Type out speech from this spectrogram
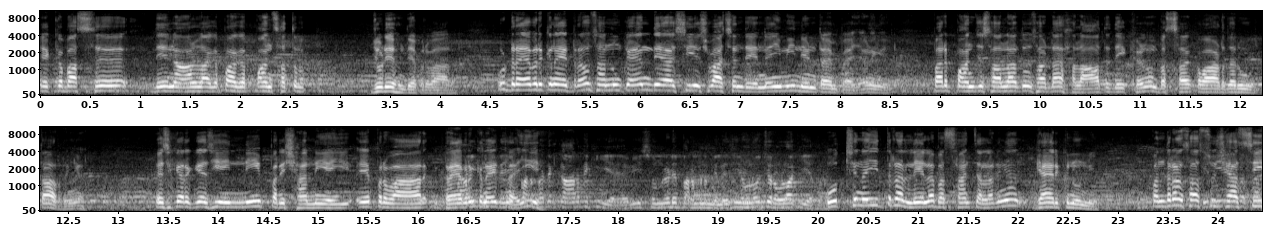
ਇੱਕ ਬੱਸ ਦੇ ਨਾਲ ਲਗਭਗ 5-7 ਜੁੜੇ ਹੁੰਦੇ ਆ ਪਰਿਵਾਰ। ਉਹ ਡਰਾਈਵਰ ਕਨੈਕਟਰ ਆ, ਉਹ ਸਾਨੂੰ ਕਹਿੰਦੇ ਆ ਅਸੀਂ ਅਸ਼ਵਾਸਨ ਦੇ ਨਹੀਂ ਮਹੀਨੇ ਨੂੰ ਟਾਈਮ ਪੈ ਜਾਣਗੇ। ਪਰ 5 ਸਾਲਾਂ ਤੋਂ ਸਾਡਾ ਹਾਲਾਤ ਦੇਖਣ ਨੂੰ ਬੱਸਾਂ ਕਵਾੜ ਦਾ ਰੂਪ ਧਾਰ ਰਹੀਆਂ। ਇਸ ਕਰਕੇ ਅਸੀਂ ਇੰਨੀ ਪਰੇਸ਼ਾਨੀ ਆਈ। ਇਹ ਪਰਿਵਾਰ ਡਰਾਈਵਰ ਕਨੈਕਟਰ ਹੈ ਜੀ। ਕਾਰਨ ਕੀ ਹੈ ਵੀ ਸੁਣ ਜਿਹੜੇ ਪਰਮਿਟ ਮਿਲੇ ਸੀ ਹੁਣ ਉਹ ਚ ਰੌਲਾ ਕੀ ਹੈ? ਉੱਥੇ ਨਾ ਜੀ ਧੜੱਲੇ ਵਾਲਾ ਬੱਸਾਂ ਚੱਲ ਰਹੀਆਂ ਗੈਰ ਕਾਨੂੰਨੀ 15786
